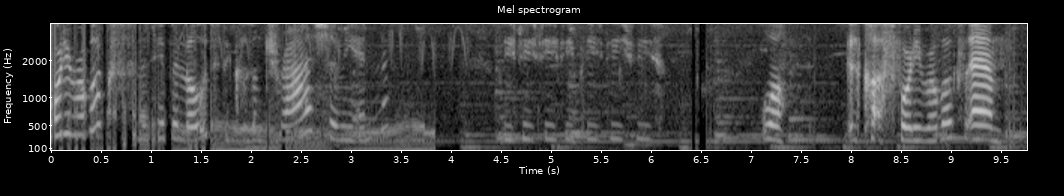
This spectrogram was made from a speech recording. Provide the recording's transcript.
40 robux. Let's see if it loads because I'm trash. Let me in. Please, please, please, please, please, please, please. Well, it costs 40 robux. Um,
